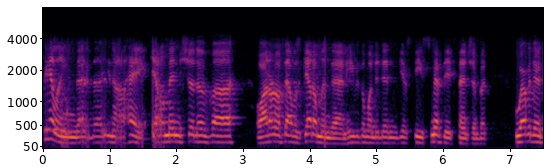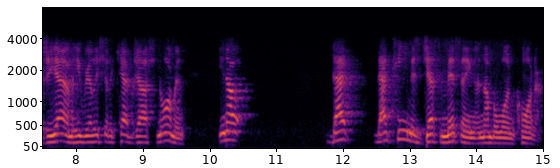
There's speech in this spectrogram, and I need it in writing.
feeling that, that you know, hey, Gettleman should have. Uh, or I don't know if that was Gettleman then. He was the one that didn't give Steve Smith the extension, but whoever their GM, he really should have kept Josh Norman. You know, that that team is just missing a number one corner,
